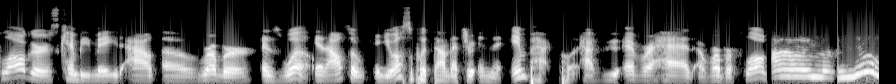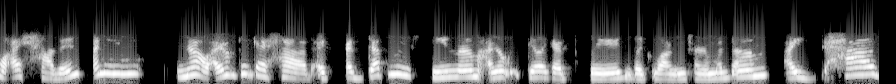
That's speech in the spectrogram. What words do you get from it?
floggers can be made out of rubber as well. And also, and you also put down that you're in the impact put. Have you ever had a rubber flogger? Um, no, I haven't. I mean, no, I don't think I have. I've, I've definitely seen them. I don't feel like I've played like long term with them. I have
